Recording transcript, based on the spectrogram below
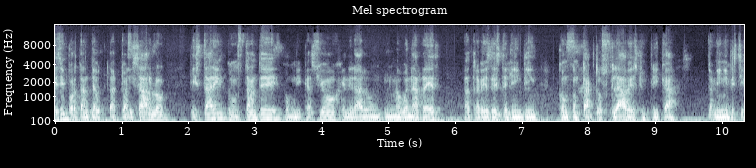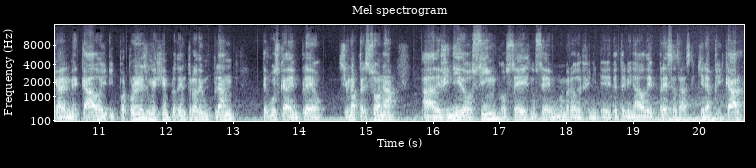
es importante actualizarlo, estar en constante comunicación, generar una buena red a través de este LinkedIn con contactos clave, esto implica también investigar el mercado y, por ponerles un ejemplo, dentro de un plan de búsqueda de empleo, si una persona ha definido cinco, seis, no sé, un número eh, determinado de empresas a las que quiere aplicar,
